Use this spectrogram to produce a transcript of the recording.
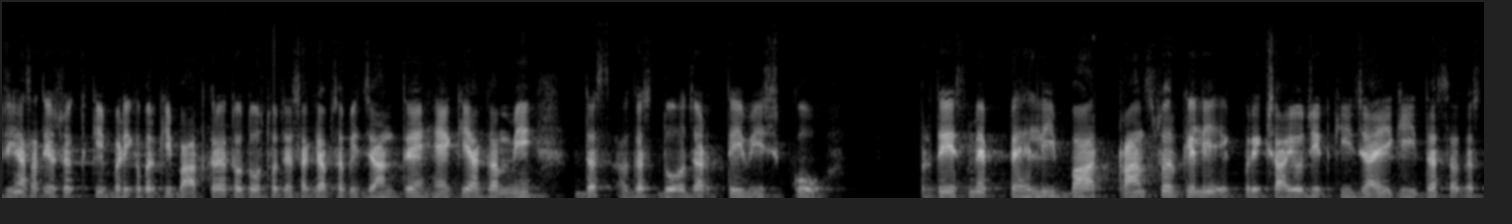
जी हाँ साथियों वक्त की बड़ी खबर की बात करें तो दोस्तों, जैसा कि आप सभी जानते हैं कि आगामी 10 अगस्त 2023 को प्रदेश में पहली बार ट्रांसफ़र के लिए एक परीक्षा आयोजित की जाएगी। 10 अगस्त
